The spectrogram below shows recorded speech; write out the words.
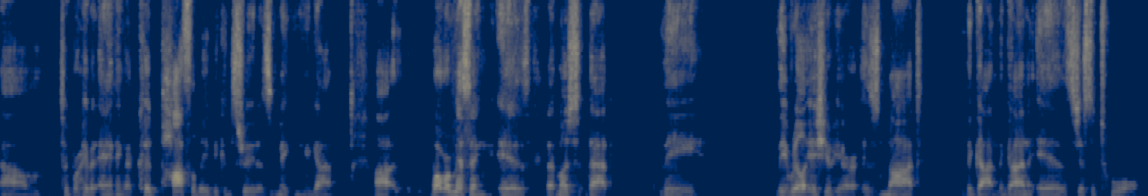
Um, to prohibit anything that could possibly be construed as making a gun. Uh, what we're missing is that much that the the real issue here is not the gun. The gun is just a tool.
